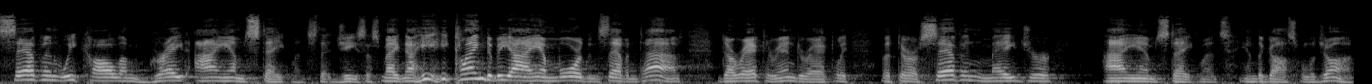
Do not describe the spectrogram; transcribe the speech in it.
seven, we call them great I am statements that Jesus made. Now, he, he claimed to be I am more than seven times, directly or indirectly, but there are seven major I am statements in the Gospel of John.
